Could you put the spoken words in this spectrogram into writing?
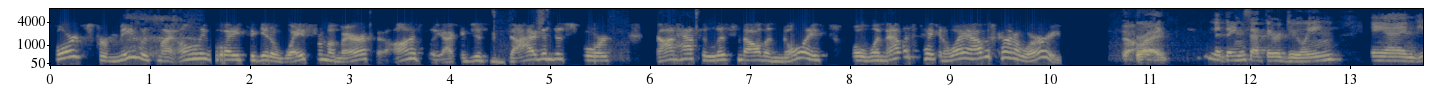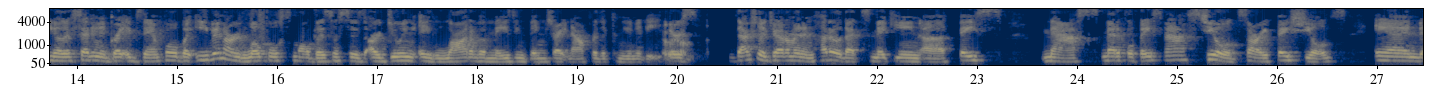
sports for me was my only way to get away from America. Honestly, I could just dive into sports not have to listen to all the noise. Well, when that was taken away, I was kind of worried. Yeah. Right. The things that they're doing, and you know they're setting a great example. But even our local small businesses are doing a lot of amazing things right now for the community. Yeah. There's, there's actually a gentleman in Hutto that's making uh, face masks, medical face masks, shields. Sorry, face shields and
